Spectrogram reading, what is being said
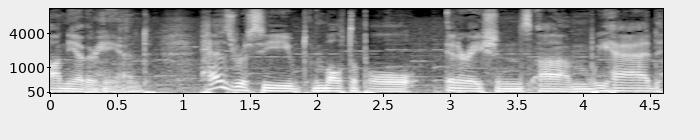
on the other hand, has received multiple iterations. Um, we had.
